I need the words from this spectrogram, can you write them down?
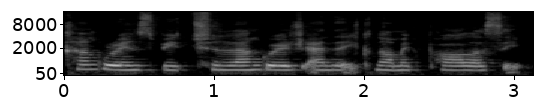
congruence between language and economic policy.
